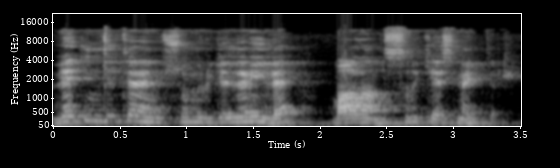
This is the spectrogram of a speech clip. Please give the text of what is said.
ve İngiltere'nin sömürgeleriyle bağlantısını kesmektir.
